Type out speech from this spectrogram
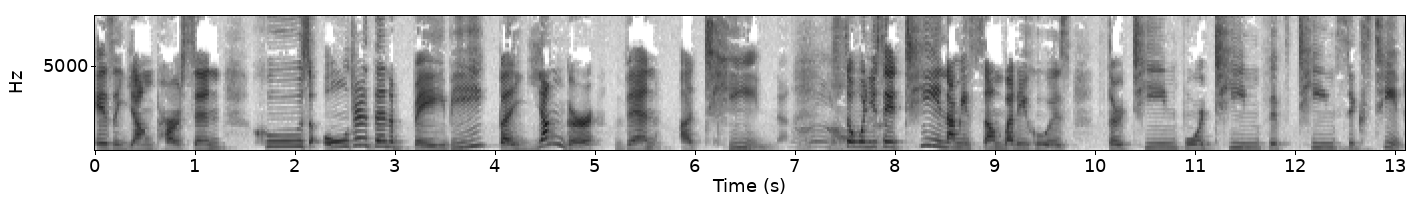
is a young person who's older than a baby, but younger than a teen. Oh, so when you say teen, that means somebody who is 13, 14, 15, 16.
